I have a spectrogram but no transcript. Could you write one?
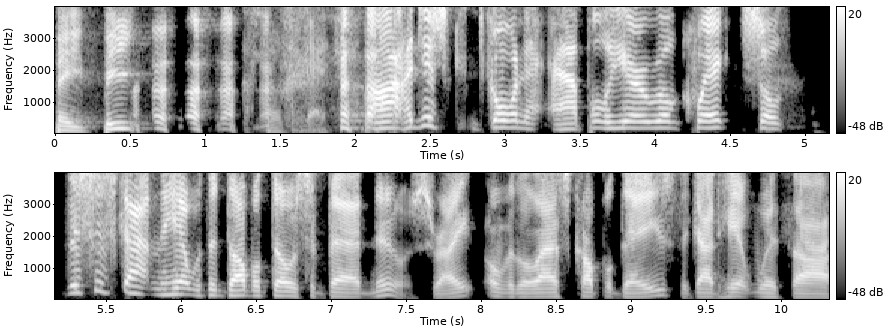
baby. okay. uh, I just going to Apple here real quick. So this has gotten hit with a double dose of bad news, right? Over the last couple days, they got hit with uh,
